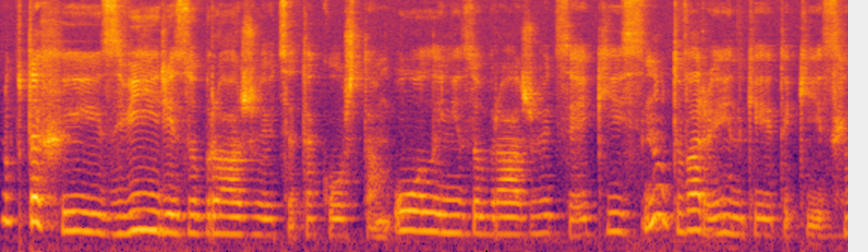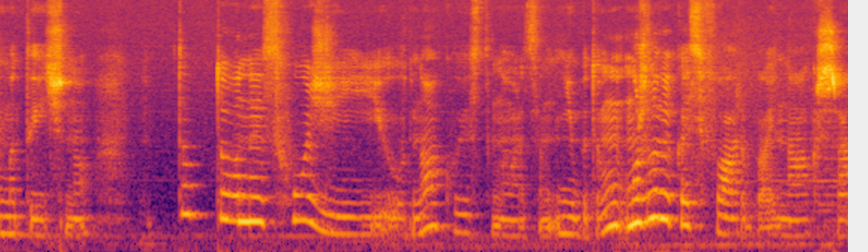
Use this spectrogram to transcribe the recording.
ну, птахи, звірі зображуються також, там, олені зображуються, якісь ну, тваринки такі схематично. Тобто вони схожі і однакові становляться, нібито. Можливо, якась фарба інакша.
